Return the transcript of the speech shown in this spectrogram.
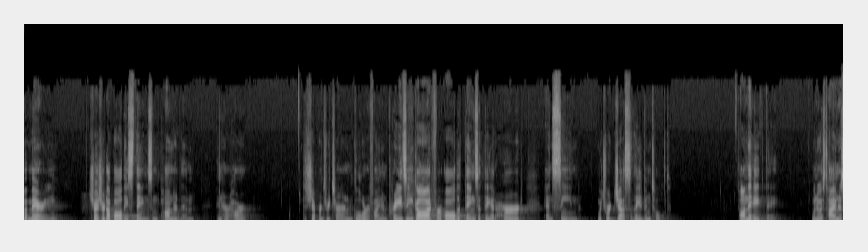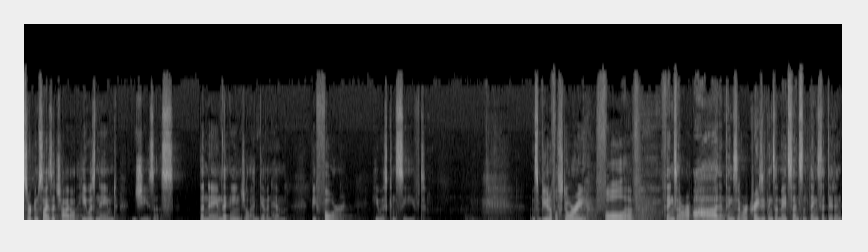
But Mary treasured up all these things and pondered them in her heart. The shepherds returned, glorifying and praising God for all the things that they had heard and seen, which were just as they had been told. On the eighth day, when it was time to circumcise a child, he was named Jesus, the name the angel had given him before he was conceived. It's a beautiful story full of things that were odd and things that were crazy, things that made sense and things that didn't.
